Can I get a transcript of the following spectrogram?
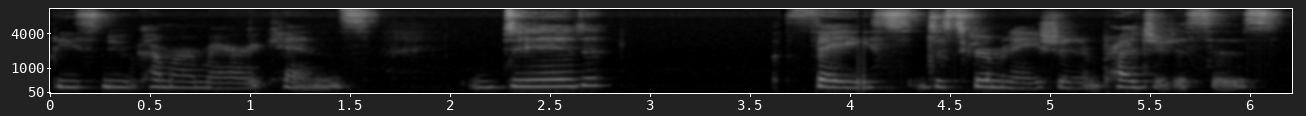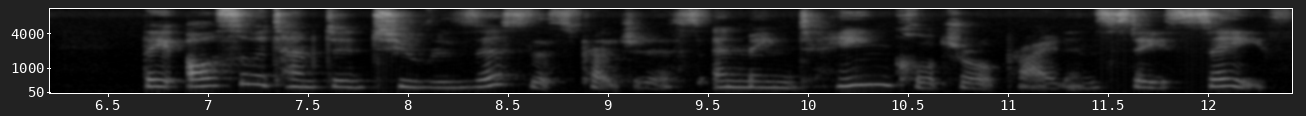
these newcomer americans did face discrimination and prejudices they also attempted to resist this prejudice and maintain cultural pride and stay safe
